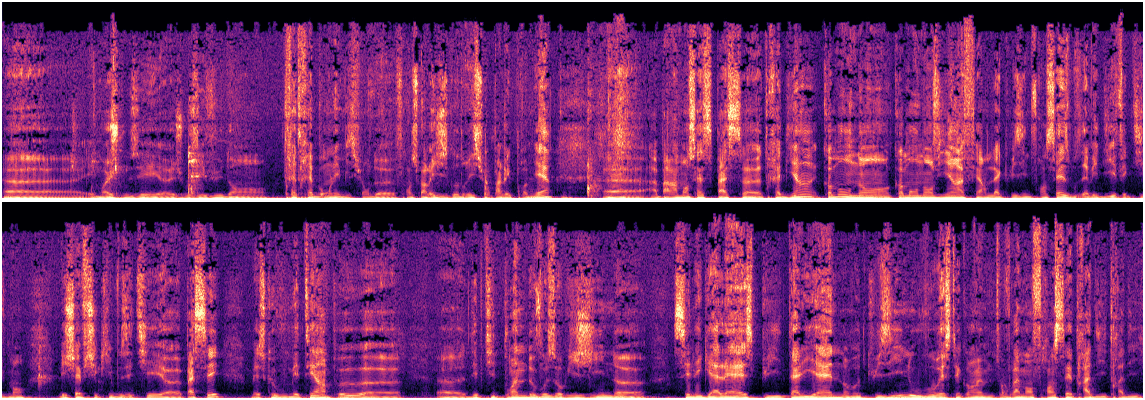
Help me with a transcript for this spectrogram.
et moi, je vous ai, je vous ai vu dans très très bon l'émission de François-Régis Gaudry sur Paris Première. apparemment, ça se passe très bien. Comment on en, comment on en vient à faire de la cuisine française? Vous avez dit effectivement les chefs chez qui vous étiez passé, mais est-ce que vous mettez un peu euh, des petites pointes de vos origines euh, sénégalaises puis italiennes dans votre cuisine ou vous restez quand même vraiment français tradit tradit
